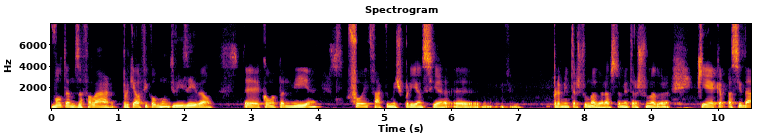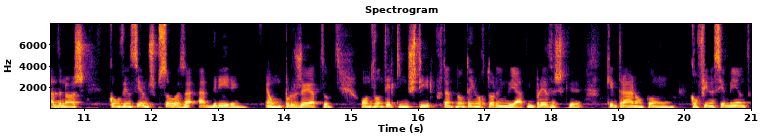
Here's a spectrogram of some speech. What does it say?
voltamos a falar, porque ela ficou muito visível uh, com a pandemia, foi de facto uma experiência, uh, enfim, para mim, transformadora, absolutamente transformadora, que é a capacidade de nós convencermos pessoas a, a aderirem é um projeto onde vão ter que investir, portanto, não tem um retorno imediato. Empresas que, que entraram com, com financiamento,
